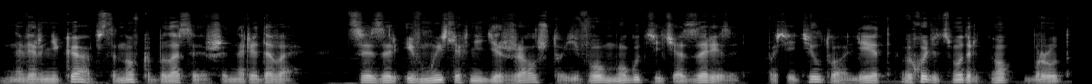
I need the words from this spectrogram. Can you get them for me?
Наверняка обстановка была совершенно рядовая. Цезарь и в мыслях не держал, что его могут сейчас зарезать. Посетил туалет, выходит, смотрит, о, Брут.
